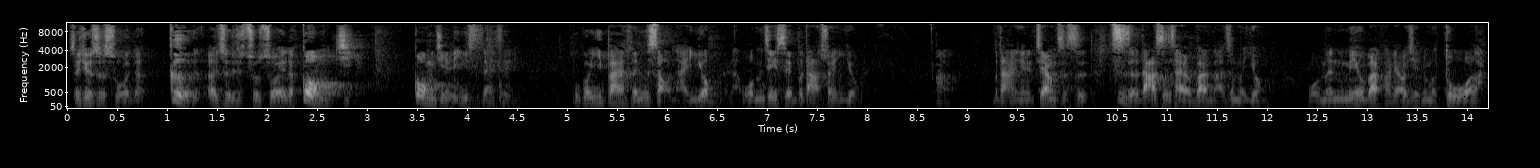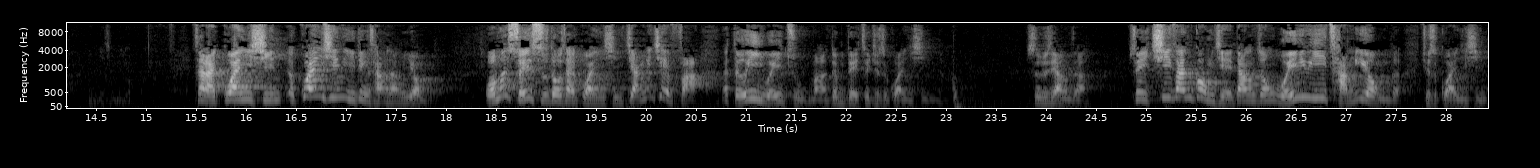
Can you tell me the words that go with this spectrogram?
这就是所谓的各呃，就是所谓的共解。共解的意思在这里。不过一般很少来用了，我们这次也不打算用。啊不打，因为这样子是智者大师才有办法这么用，我们没有办法了解那么多了。你怎么用？再来关心，呃，关心一定常常用，我们随时都在关心，讲一切法，得意为主嘛，对不对？这就是关心的，是不是这样子啊？所以七番共解当中，唯一常用的就是关心，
